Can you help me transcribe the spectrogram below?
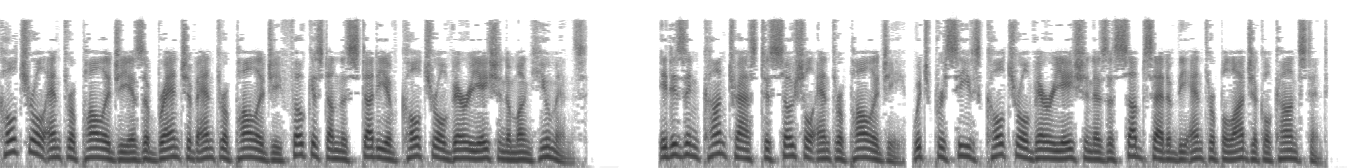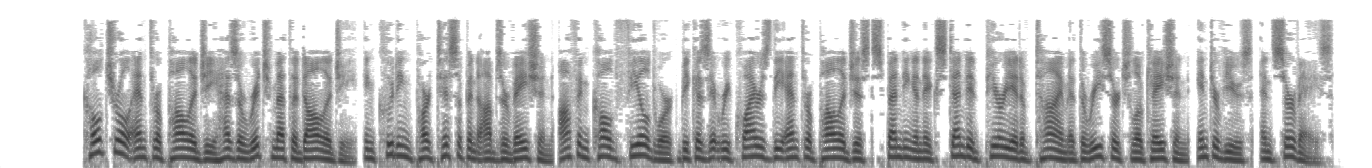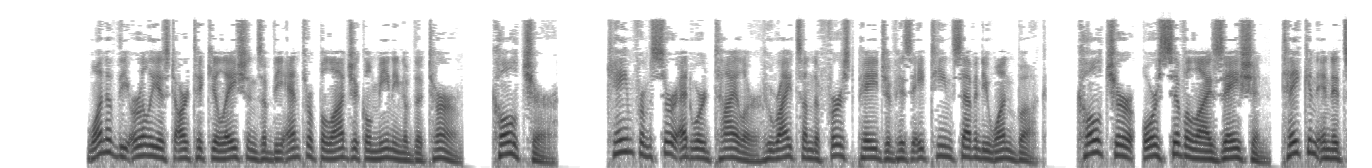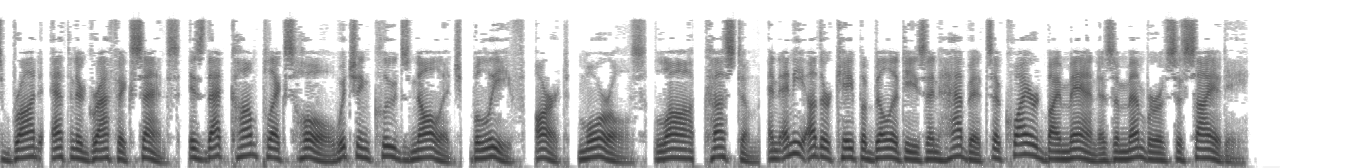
Cultural anthropology is a branch of anthropology focused on the study of cultural variation among humans. It is in contrast to social anthropology, which perceives cultural variation as a subset of the anthropological constant. Cultural anthropology has a rich methodology, including participant observation often called fieldwork because it requires the anthropologist spending an extended period of time at the research location, interviews, and surveys. One of the earliest articulations of the anthropological meaning of the term, "'culture' came from Sir Edward Tylor who writes on the first page of his 1871 book, "'Culture, or civilization, taken in its broad, ethnographic sense, is that complex whole which includes knowledge, belief, art, morals, law, custom, and any other capabilities and habits acquired by man as a member of society."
